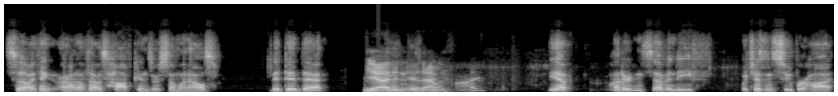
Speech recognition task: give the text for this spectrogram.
So I think, I don't know if that was Hopkins or someone else that did that. Yeah, I didn't hear that one. Yep, 170, which isn't super hot.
